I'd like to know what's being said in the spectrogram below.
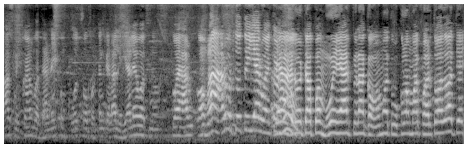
આ છોકરા વધારે નહીં પણ પોત સો પતંગ પેલા લઈ આલ્યા હોત ને તો હારું હમણાં હારું તો તો યાર હોય અરે આ કરું હું યાર પેલા ઘઉંમાં ટોકરોમાં ફરતો હતો તે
